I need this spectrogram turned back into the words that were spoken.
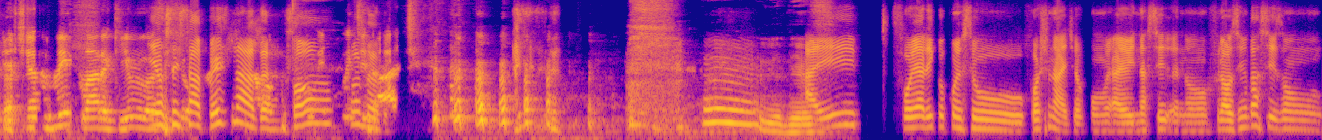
Deixando bem claro aqui, eu, E eu sem saber de nada, só. Ai, meu Deus. Aí foi ali que eu conheci o Fortnite. Eu aí na no finalzinho da Season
